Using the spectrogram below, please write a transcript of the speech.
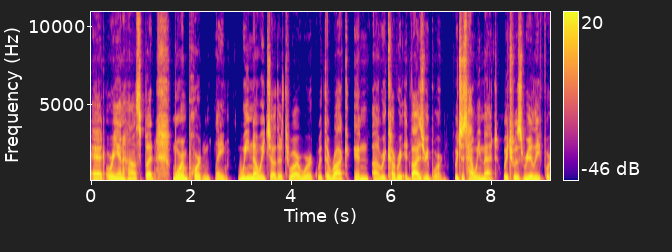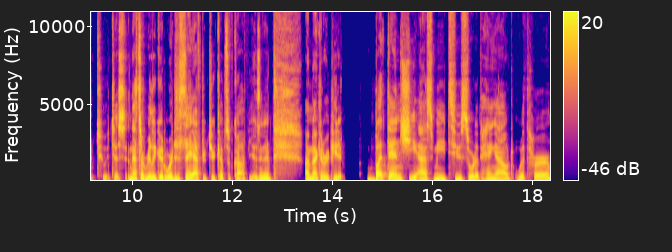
at Oriana House, but more importantly, we know each other through our work with the Rock and uh, Recovery Advisory Board, which is how we met, which was really fortuitous. And that's a really good word to say after two cups of coffee, isn't it? I'm not going to repeat it. But then she asked me to sort of hang out with her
